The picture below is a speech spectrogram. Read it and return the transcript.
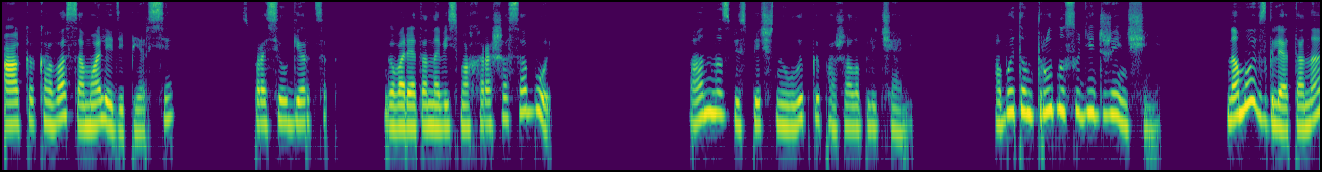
«А какова сама леди Перси?» — спросил герцог. «Говорят, она весьма хороша собой». Анна с беспечной улыбкой пожала плечами. «Об этом трудно судить женщине. На мой взгляд, она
